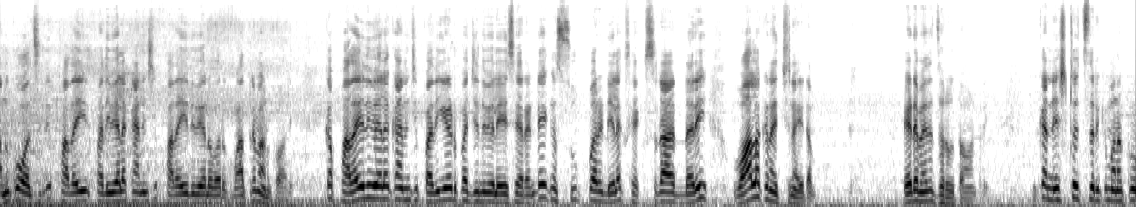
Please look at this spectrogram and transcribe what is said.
అనుకోవాల్సింది పదై పదివేల కానించి పదహైదు వేల వరకు మాత్రమే అనుకోవాలి. ఇంకా పదహైదు వేల కానించి పదిహేడు పద్దెనిమిది వేలు వేసారంటే ఇంకా సూపర్ డీలక్స్ ఎక్స్ట్రాడరీ వాళ్ళకి నచ్చిన ఐటమ్. వేయడం అయితే జరుగుతూ ఉంటుంది. ఇంకా నెక్స్ట్ వచ్చేసరికి మనకు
